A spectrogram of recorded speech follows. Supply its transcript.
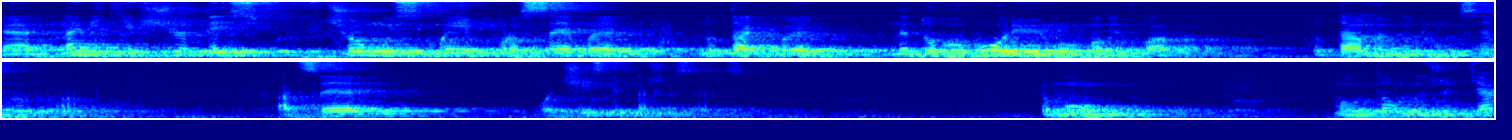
е, навіть якщо десь в чомусь ми про себе, ну так би, не договорюємо в молитвах, то там ми будемо все вибивати. А це очистить наше серце. Тому молитовне життя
